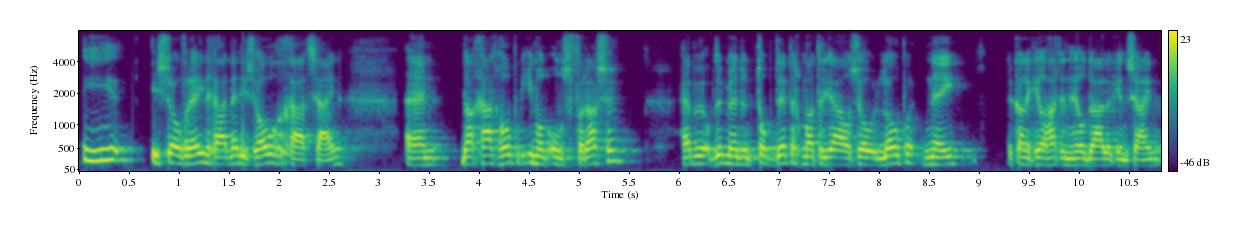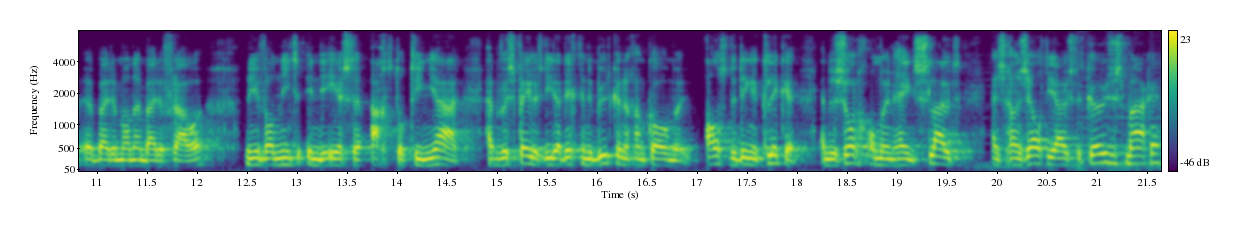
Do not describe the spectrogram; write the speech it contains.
hier iets eroverheen gaat, net iets hoger gaat zijn. En dan gaat hopelijk iemand ons verrassen. Hebben we op dit moment een top 30 materiaal zo lopen? Nee, daar kan ik heel hard en heel duidelijk in zijn eh, bij de mannen en bij de vrouwen. In ieder geval niet in de eerste acht tot tien jaar. Hebben we spelers die daar dicht in de buurt kunnen gaan komen als de dingen klikken en de zorg om hen heen sluit en ze gaan zelf de juiste keuzes maken?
